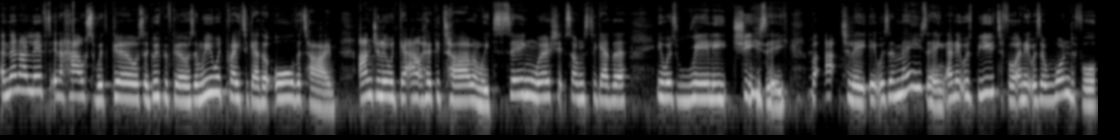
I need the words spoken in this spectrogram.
And then I lived in a house with girls, a group of girls, and we would pray together all the time. Angela would get out her guitar and we'd sing worship songs together. It was really cheesy, but actually it was amazing and it was beautiful and it was a wonderful.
